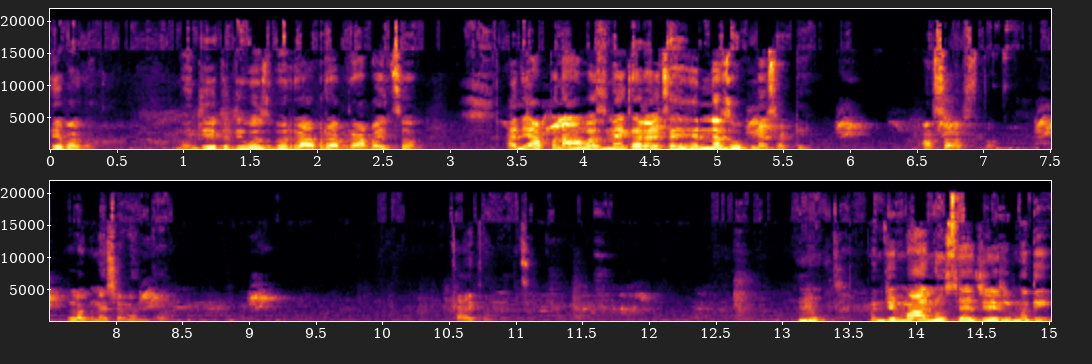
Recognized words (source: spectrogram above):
हे बघा म्हणजे इथं दिवसभर राब राब राबायचं. आणि आपण आवाज नाही करायचा ह्यांना झोपण्यासाठी. असं असतं लग्नाच्या नंतर. काय करायचं? म्हणजे माणूस या जेलमध्ये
